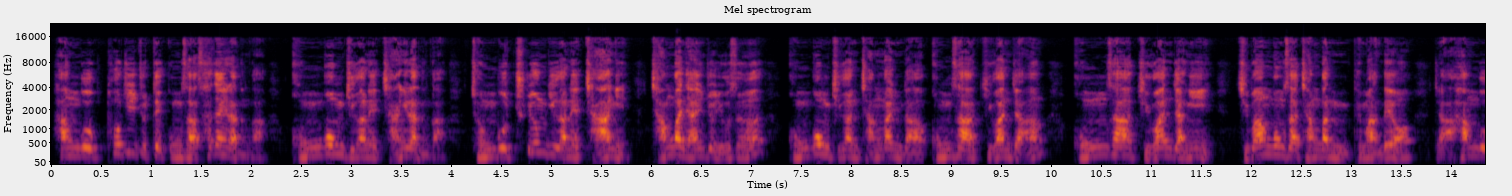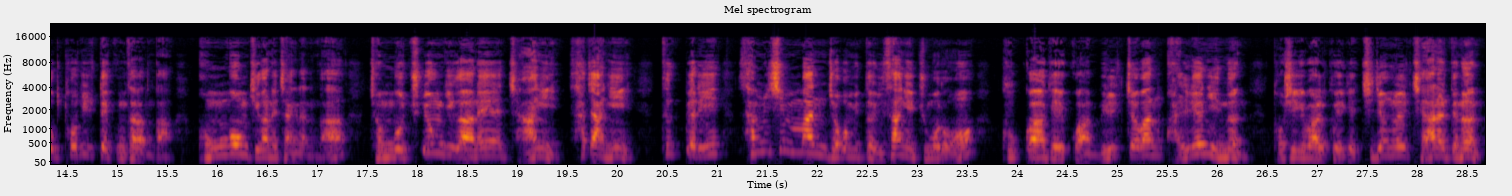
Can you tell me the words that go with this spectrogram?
한국토지주택공사 사장이라든가 공공기관의 장이라든가 정부 출용기관의 장이 장관이 아니죠. 이것은 공공기관 장관입니다. 공사기관장, 공사기관장이 지방공사 장관 되면 안 돼요. 자, 한국토지주택공사라든가 공공기관의 장이라든가 정부 출용기관의 장이, 사장이 특별히 30만 제곱미터 이상의 규모로 국가계획과 밀접한 관련이 있는 도시개발 구역의 지정을 제한할 때는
